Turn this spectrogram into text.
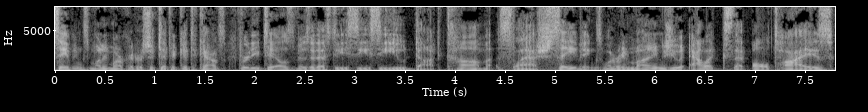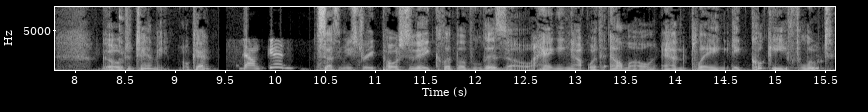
savings, money market, or certificate accounts. For details, visit sdccu.com slash savings. want to remind you, Alex, that all ties go to Tammy, okay? Sounds good. Sesame Street posted a clip of Lizzo hanging out with Elmo and playing a cookie flute.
